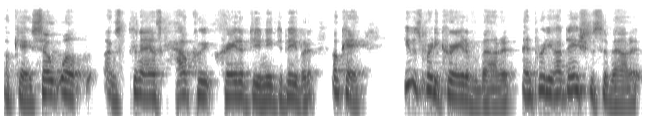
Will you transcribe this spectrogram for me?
Okay, so well, I was going to ask how creative do you need to be, but okay, he was pretty creative about it and pretty audacious about it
